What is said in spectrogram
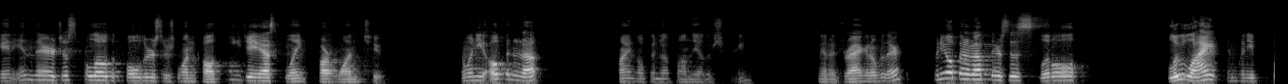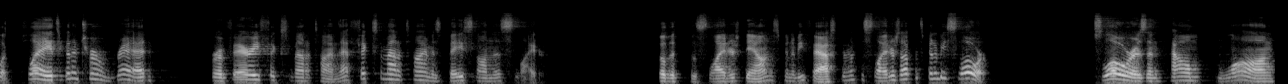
and in there, just below the folders, there's one called EJS Blink Part 1, 2. And when you open it up, mine open up on the other screen. I'm going to drag it over there. When you open it up, there's this little blue light, and when you click play, it's going to turn red for a very fixed amount of time. That fixed amount of time is based on this slider. So if the slider's down, it's going to be faster, and if the slider's up, it's going to be slower. Slower is in how long,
